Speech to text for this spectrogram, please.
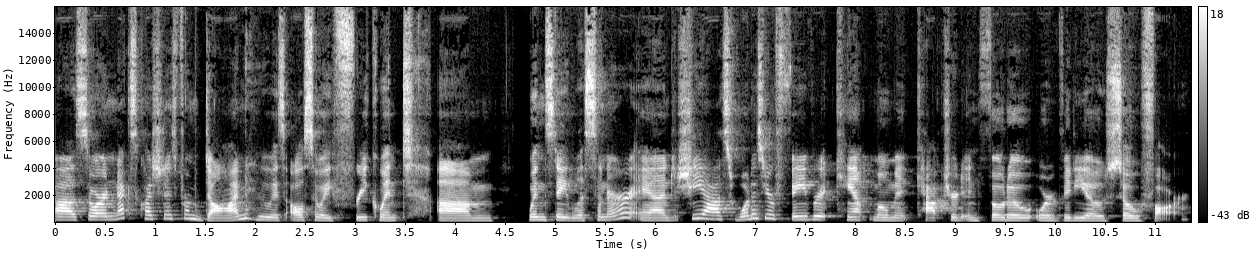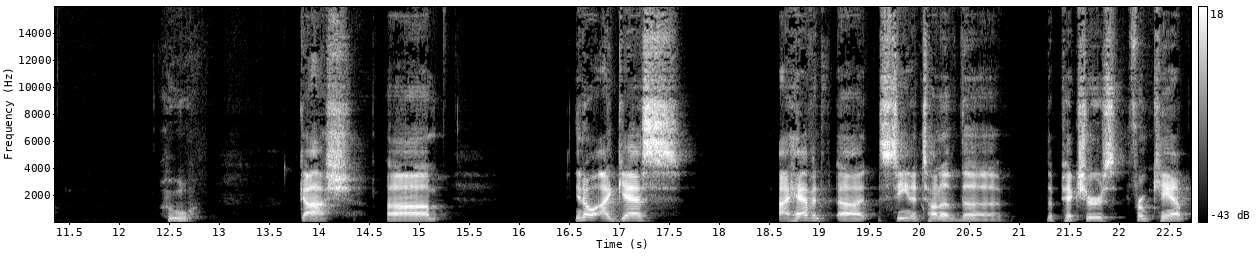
Uh, so our next question is from Dawn, who is also a frequent um, Wednesday listener, and she asks, "What is your favorite camp moment captured in photo or video so far?" Who, gosh, um, you know, I guess I haven't uh, seen a ton of the the pictures from camp.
